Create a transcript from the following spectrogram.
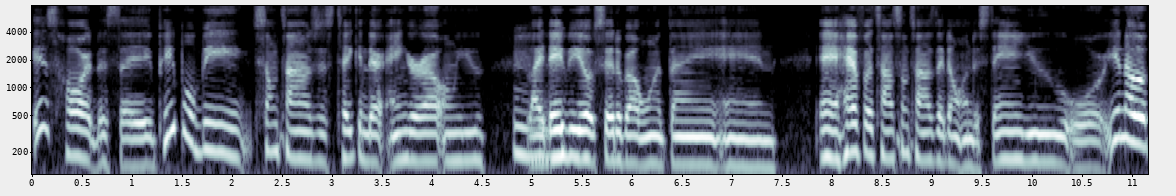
it's hard to say. People be sometimes just taking their anger out on you. Like they mm-hmm. be upset about one thing and and half of the time sometimes they don't understand you or you know,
